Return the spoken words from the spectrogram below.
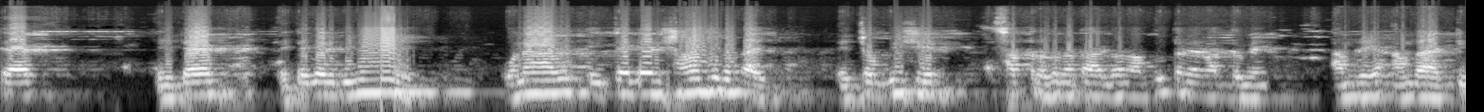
ত্যাগ, এই ত্যাগ, এই ত্যাগের বিনিময়ে ওনার এই ত্যাগের সহযোগিতায় এই চব্বিশের ছাত্র গণ অভ্যুত্থানের মাধ্যমে আমরা আমরা একটি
